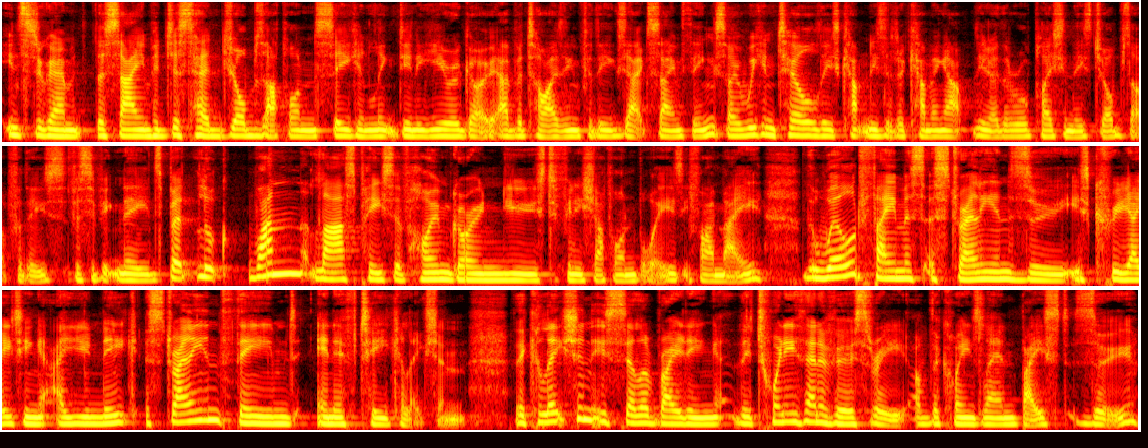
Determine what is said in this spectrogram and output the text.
Instagram, the same, had just had jobs up on Seek and LinkedIn a year ago advertising for the exact same thing. So we can tell these companies that are coming up, you know, they're all placing these jobs up for these specific needs. But look, one last piece of homegrown news to finish up on, boys, if I may. The world famous Australian Zoo is creating a unique Australian themed NFT collection. The collection is celebrating the 20th anniversary of the Queensland based zoo.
